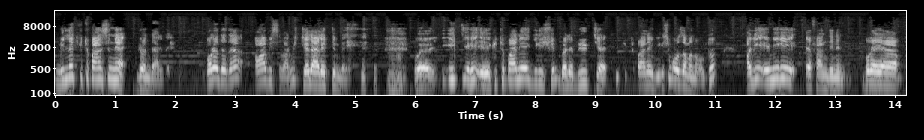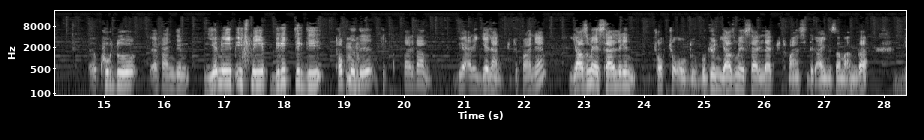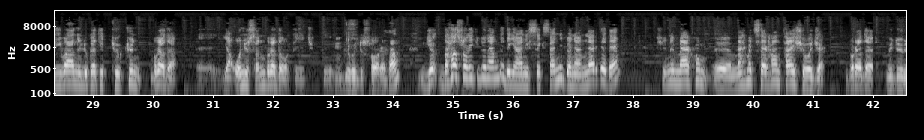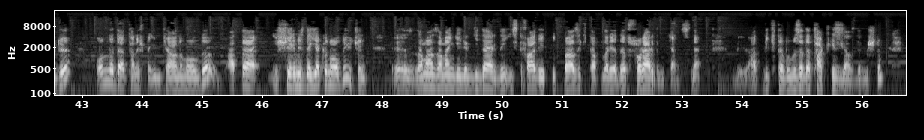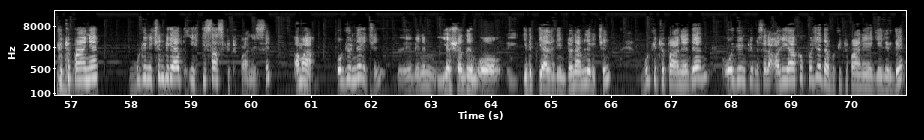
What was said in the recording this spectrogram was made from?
Millet Kütüphanesi'ne gönderdi. Orada da abisi varmış Celalettin Bey. Hı hı. İlk e, kütüphaneye girişim böyle büyükçe bir kütüphaneye girişim o zaman oldu. Ali Emiri Efendi'nin buraya e, kurduğu efendim yemeyip içmeyip biriktirdiği, topladığı kitaplardan bir araya gelen kütüphane yazma eserlerin çokça olduğu. Bugün yazma eserler kütüphanesidir aynı zamanda. Divan-ı Lügati Türk'ün burada e, ya Onusa'nın burada ortaya çıktı, görüldü sonradan. Ya, daha sonraki dönemde de yani 80'li dönemlerde de şimdi merhum e, Mehmet Serhan Tayşı Hoca burada müdürdü. Onunla da tanışma imkanım oldu. Hatta iş yerimizde yakın olduğu için e, zaman zaman gelir giderdi, istifade ettik. Bazı kitapları da sorardım kendisine. Hat- Bir kitabımıza da takriz yazdırmıştım. Kütüphane bugün için biraz ihtisas kütüphanesi. Ama o günler için e, benim yaşadığım o gidip geldiğim dönemler için bu kütüphaneden o günkü mesela Ali Yakup Hoca da bu kütüphaneye gelirdi.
